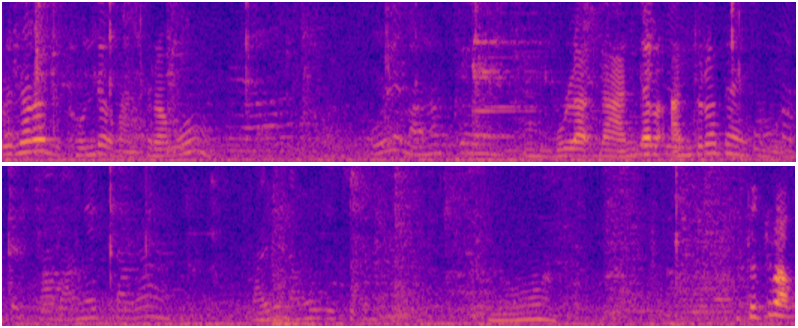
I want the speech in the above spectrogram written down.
우리나라도 좋은 데가 많더라고. 원래 많았어 음, 몰라, 나안안 돌아다녀서 몰라. 코로나 때다 망했다가 난리 난 거지 지금 어. 좋더라고.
